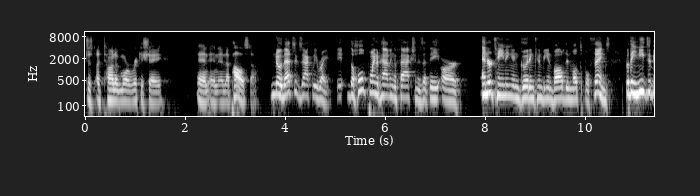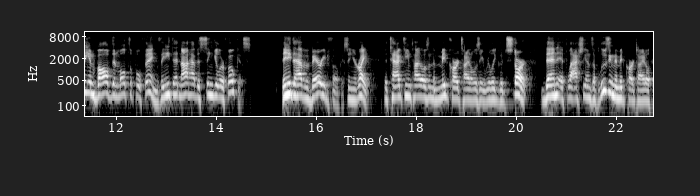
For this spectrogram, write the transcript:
just a ton of more Ricochet and and, and Apollo stuff. No, that's exactly right. It, the whole point of having a faction is that they are entertaining and good and can be involved in multiple things but they need to be involved in multiple things. They need to not have a singular focus. They need to have a varied focus. And you're right. The tag team titles and the mid card title is a really good start. Then, if Lashley ends up losing the mid card title,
